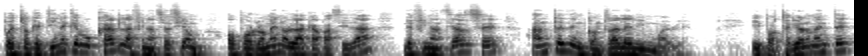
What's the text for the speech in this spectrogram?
puesto que tiene que buscar la financiación o por lo menos la capacidad de financiarse antes de encontrar el inmueble y posteriormente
